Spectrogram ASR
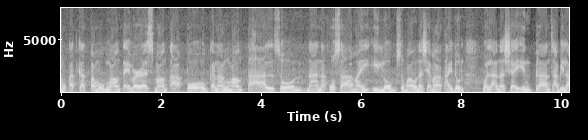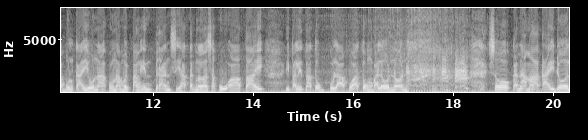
Mukatkat pa mog Mount Everest, Mount Apo ug kanang Mount Taal. So naanak ko sa may ilog. So mauna siya mga ka-idol. Wala na siya entrance, available kayo na. Kung namoy pang entrance, ihatag na lang sa kuha kay ipalit na tog kulapo atong balonon. so kana mga ka-idol,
